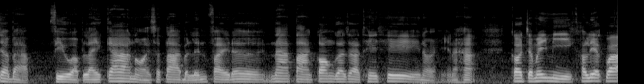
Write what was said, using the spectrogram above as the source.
จะแบบ feel แบบ Leica หน่อยสไตล์แบบ rangefinder หน้าตากล้องก็จะเท่ๆหน่อยนะฮะ ก็จะไม่มีเขาเรียกว่า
